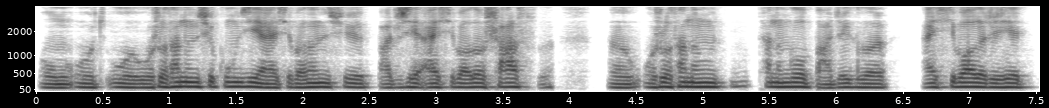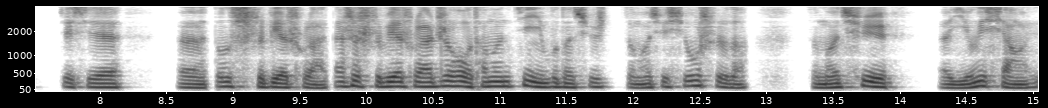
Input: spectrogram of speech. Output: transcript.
我我我我说它能去攻击癌细胞，它能去把这些癌细胞都杀死。嗯，我说它能，它能够把这个癌细胞的这些这些，呃，都识别出来。但是识别出来之后，他们进一步的去怎么去修饰的？怎么去呃影响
